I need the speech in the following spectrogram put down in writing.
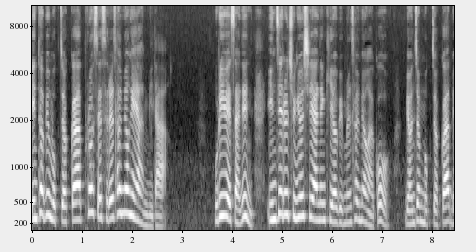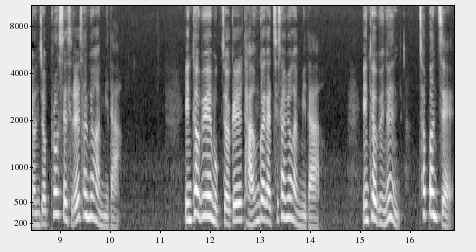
인터뷰 목적과 프로세스를 설명해야 합니다. 우리 회사는 인재를 중요시하는 기업임을 설명하고 면접 목적과 면접 프로세스를 설명합니다. 인터뷰의 목적을 다음과 같이 설명합니다. 인터뷰는 첫 번째,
